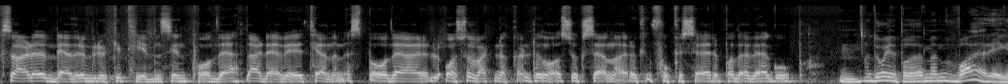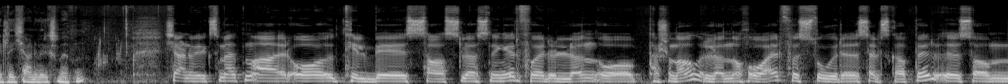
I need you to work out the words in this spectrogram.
så er det bedre å bruke tiden sin på det. Det er det vi tjener mest på. Og det har også vært nøkkelen til noe av suksessen, er å fokusere på det vi er gode på. Mm, du var inne på det, men hva er egentlig kjernevirksomheten? Kjernevirksomheten er å tilby SAS-løsninger for lønn og personal, lønn og HR, for store selskaper eh, som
